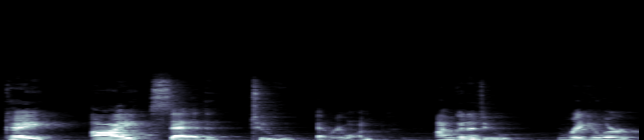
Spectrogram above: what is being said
okay, I said to everyone, I'm gonna do regular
